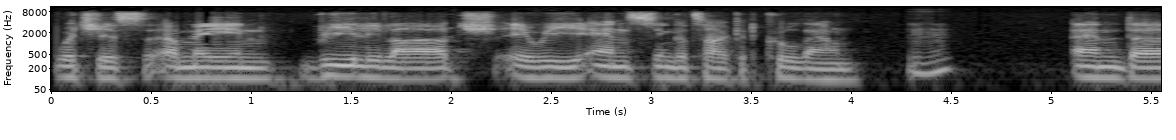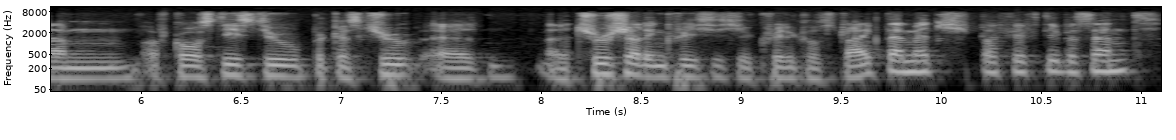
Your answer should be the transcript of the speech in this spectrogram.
which is a main really large AoE and single target cooldown. Mm-hmm. And um, of course, these two, because true uh, uh, true shot increases your critical strike damage by 50%.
